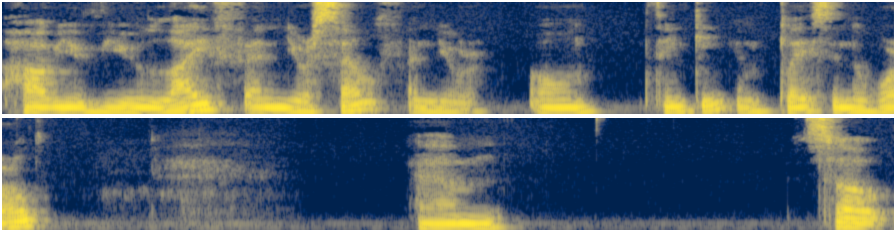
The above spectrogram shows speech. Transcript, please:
how you view life and yourself and your own thinking and place in the world. Um, so,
